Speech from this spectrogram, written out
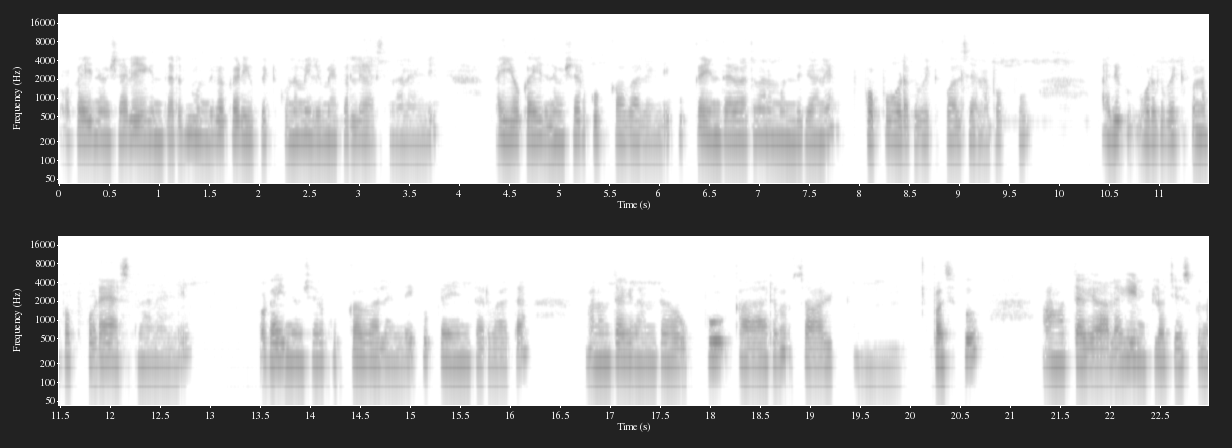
ఒక ఐదు నిమిషాలు వేగిన తర్వాత ముందుగా కడిగి పెట్టుకున్న మిల్ మేకర్లు వేస్తున్నానండి. అవి ఒక ఐదు నిమిషాలు కుక్ అవ్వాలండి. కుక్ అయిన తర్వాత మనం ముందుగానే పప్పు ఉడకబెట్టుకోవాలి శనగపప్పు. అది ఉడకబెట్టుకున్న పప్పు కూడా వేస్తున్నానండి. ఒక ఐదు నిమిషాలు కుక్ అవ్వాలండి. కుక్ అయిన తర్వాత మనం తగినంత ఉప్పు కారం సాల్ట్ పసుపు తగ అలాగే ఇంట్లో చేసుకున్న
